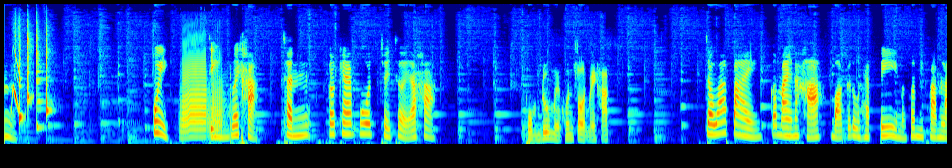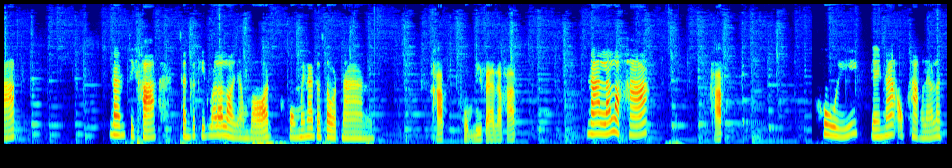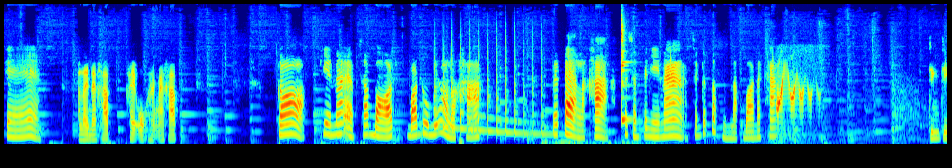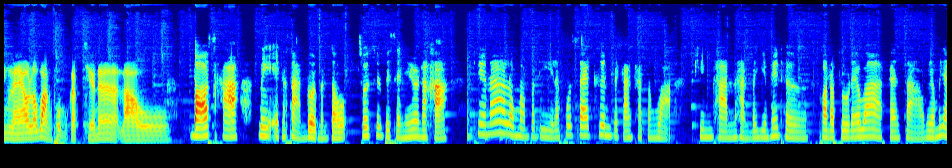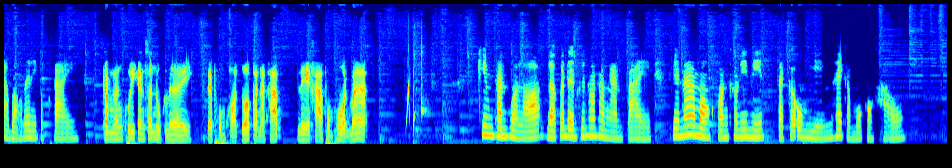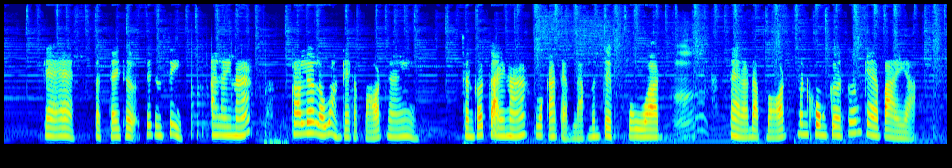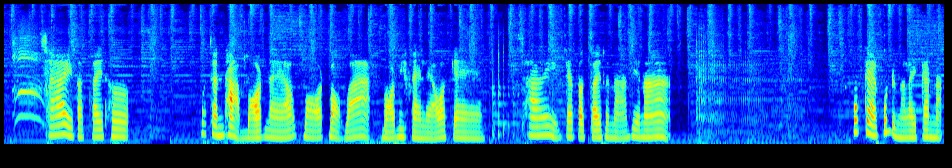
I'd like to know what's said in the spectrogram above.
อุ้ย จริงด้วยค่ะ ฉันก็แค่พูดเฉยๆอะค่ะ ผมดูเหมือนคนโสดไหมครับ จะว่าไปก็ไม่นะคะ บอสก็ดูแฮปปี้เหมือนคนมีความรัก นั่นสิคะ ฉันก็คิดว่าหล่อๆอย่างบอส คงไม่น่าจะโสดนาน ครับ ผมมีแฟนแล้วครับ นานแล้วเหรอคะ ครับ หุยยายหน้าอกหักแล้วล่ะแก อะไรนะครับ ใครอกหักนะครับ ก็เทียน่าแอบชอบบอส บอสดูไม่ออกเหรอคะ ไม่แปลกละค่ะ ถ้าฉันเป็นยายหน้า ฉันก็ตกหลุมรักบอสนะคะ จริง ๆ แล้วระหว่างผมกับเทียนาเรา บอสคะมีเอกสารด่วนบนโต๊ะ ช่วยขึ้นไปเซ็นให้ด้วยนะคะเทียน่าลงมาพอดีและพูดแทรกขึ้นเป็นการขัดจังหวะ คิมทันหันไปยิ้มให้เธอ พอรับรู้ได้ว่าแฟนสาวยังไม่อยากบอกเรื่องนี้กับใครกำลังคุยกันสนุกเลย แต่ผมขอตัวก่อนนะครับ เลขาผมโหดมาก คิมทันหัวเราะแล้วก็เดินขึ้นห้องทำงานไป เทียน่ามองคอนเขานิดๆแต่ก็อมยิ้มให้กับมุกของเขา แกตัดใจเถอะเชื่อฉันสิ อะไรนะ ก็เรื่องระหว่างแกกับบอสไง ฉันเข้าใจนะว่าการแอบรักมันเจ็บปวด แต่ระดับบอสมันคงเกินเอื้อมแกไปอะ ใช่ตัดใจเถอว่าฉันถามบอสแล้ว บอสบอกว่าบอสมีแฟนแล้วอะแก ใช่ แกตัดใจเถอะนะเทียนาพวกแกพูดถึงอะไรกันน่ะ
